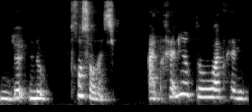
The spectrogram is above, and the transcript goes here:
de nos transformations. À très bientôt, à très vite.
